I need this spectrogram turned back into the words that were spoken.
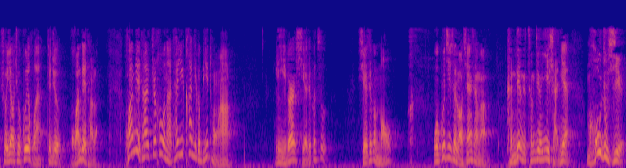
说要求归还，这就还给他了。还给他之后呢，他一看这个笔筒啊，里边写着个字，写着个毛。我估计这老先生啊，肯定曾经一闪念，毛主席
